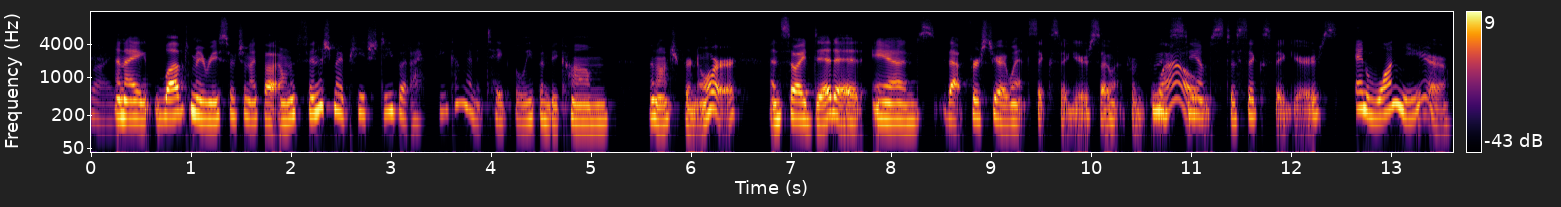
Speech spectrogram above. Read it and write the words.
right. and i loved my research and i thought i want to finish my phd but i think i'm going to take the leap and become an entrepreneur and so i did it and that first year i went six figures so i went from food wow. stamps to six figures in one year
